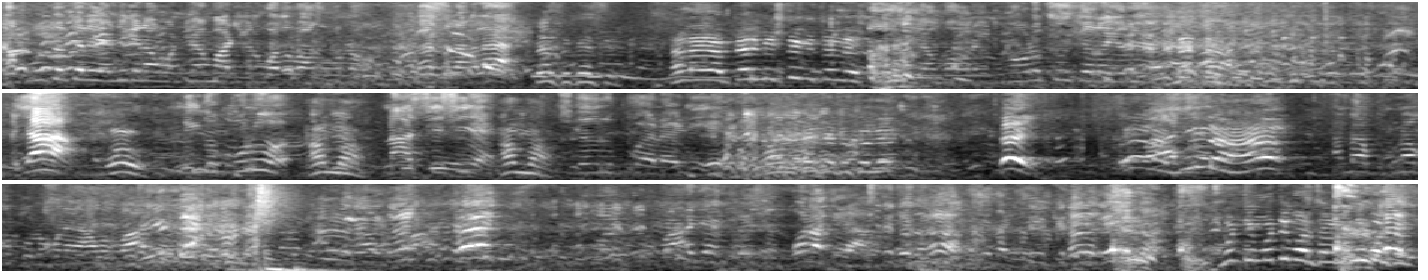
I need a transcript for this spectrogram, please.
நான் கூட்டத்துல என்னைக்கு நான் ஒன்றியா மாட்டிக்கணும் உதவாங்க ஒண்ணும் பேசுறாங்களா? பேசு பேசு. நல்லா என் சொல்லு. இன்னோட தூக்கிறேன். ஐயா நீங்க குரு. ஆமா. நான் சிசிய ஆமா. சொல்லு. ஏய். ஏய், முட்டி முட்டி போட சொல்லு முட்டி போட சொல்லு.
